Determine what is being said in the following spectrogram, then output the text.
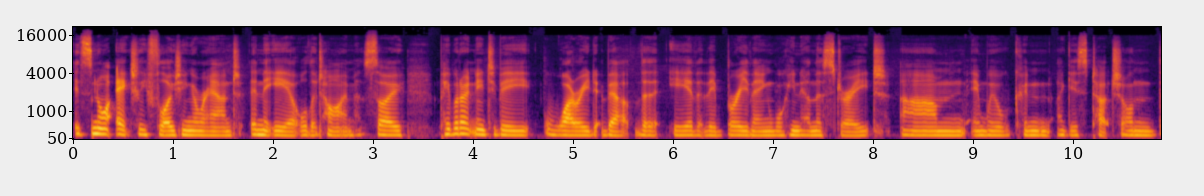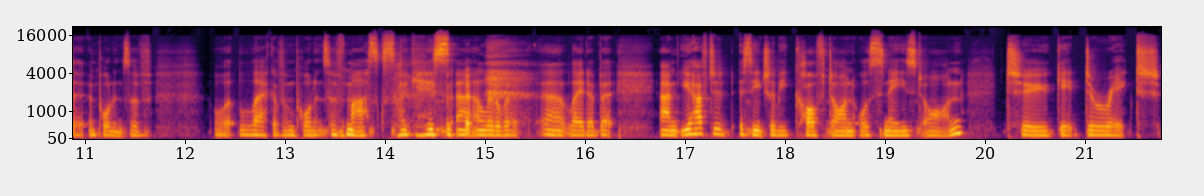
it's not actually floating around in the air all the time. So people don't need to be worried about the air that they're breathing walking down the street. Um, and we can, I guess, touch on the importance of or lack of importance of masks, I guess, uh, a little bit uh, later. But um, you have to essentially be coughed on or sneezed on to get direct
